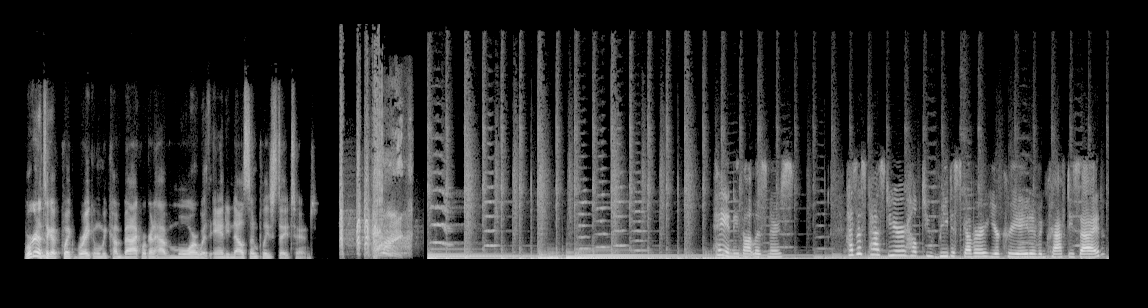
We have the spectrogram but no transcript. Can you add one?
we're going to mm-hmm. take a quick break and when we come back we're going to have more with andy nelson please stay tuned Hey, Indie Thought listeners. Has this past year helped you rediscover your creative and crafty side?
